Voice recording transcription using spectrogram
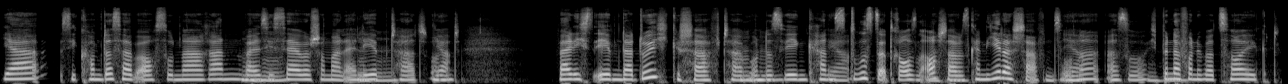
ja, sie kommt deshalb auch so nah ran, weil mhm. sie es selber schon mal erlebt mhm. hat und ja. weil ich es eben dadurch geschafft habe mhm. und deswegen kannst ja. du es da draußen auch schaffen. Das kann jeder schaffen, so, ja. ne? Also ich bin mhm. davon überzeugt.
